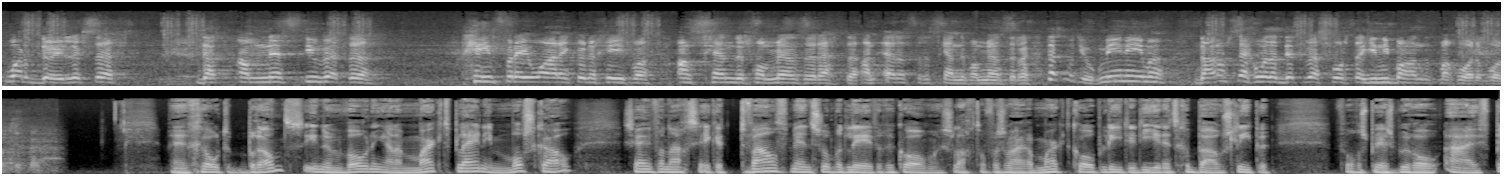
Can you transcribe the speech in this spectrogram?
Waar duidelijk zegt dat amnestiewetten geen vrijwaring kunnen geven aan schenders van mensenrechten, aan ernstige schenders van mensenrechten. Dat moet je ook meenemen. Daarom zeggen we dat dit wetsvoorstel hier niet behandeld mag worden, voorzitter. Bij een grote brand in een woning aan een marktplein in Moskou zijn vannacht zeker twaalf mensen om het leven gekomen. Slachtoffers waren marktkooplieden die in het gebouw sliepen. Volgens persbureau AFP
